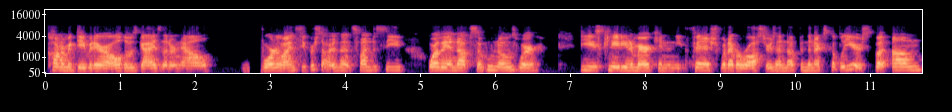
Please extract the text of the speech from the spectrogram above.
Connor McDavid era, all those guys that are now borderline superstars, and it's fun to see where they end up. So who knows where these Canadian American and you can finish whatever rosters end up in the next couple of years. But um,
